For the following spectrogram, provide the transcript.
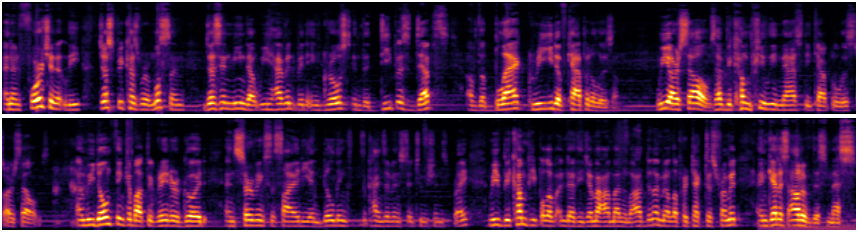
And unfortunately, just because we're Muslim doesn't mean that we haven't been engrossed in the deepest depths of the black greed of capitalism. We ourselves have become really nasty capitalists ourselves. And we don't think about the greater good and serving society and building the kinds of institutions, right? We've become people of Allah, May Allah protect us from it and get us out of this mess.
